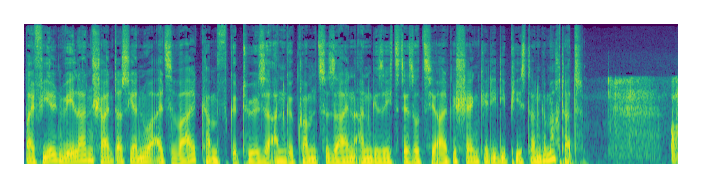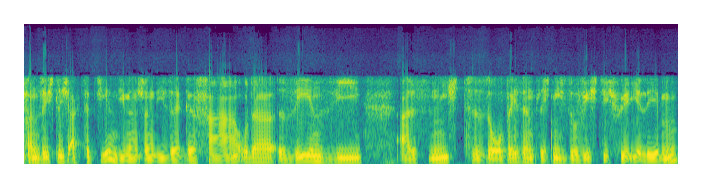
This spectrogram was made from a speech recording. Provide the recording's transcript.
Bei vielen Wählern scheint das ja nur als Wahlkampfgetöse angekommen zu sein angesichts der Sozialgeschenke, die die PiS dann gemacht hat. Offensichtlich akzeptieren die Menschen diese Gefahr oder sehen sie als nicht so wesentlich, nicht so wichtig für ihr Leben.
